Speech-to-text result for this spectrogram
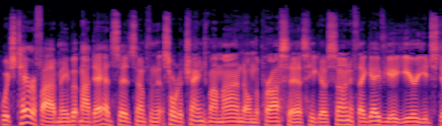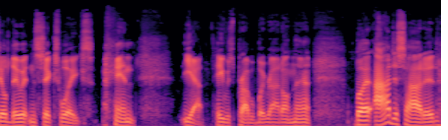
which terrified me. But my dad said something that sort of changed my mind on the process. He goes, son, if they gave you a year, you'd still do it in six weeks. And yeah, he was probably right on that. But I decided,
